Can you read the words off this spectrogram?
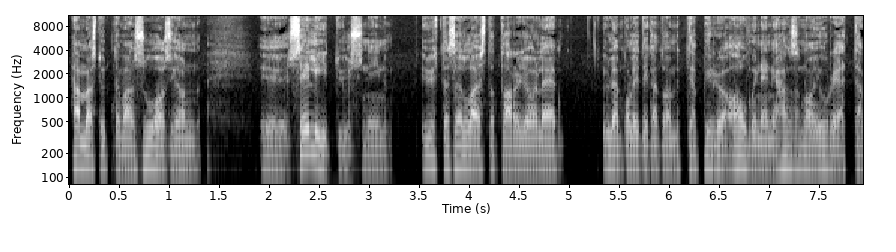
hämmästyttävän suosion selitys, niin yhtä sellaista tarjoilee Ylen politiikan toimittaja Pirjo Auvinen, ja hän sanoi juuri, että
